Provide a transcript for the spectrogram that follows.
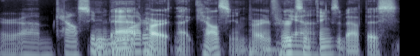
or um, calcium in the That water. part, that calcium part. I've heard some things about this.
